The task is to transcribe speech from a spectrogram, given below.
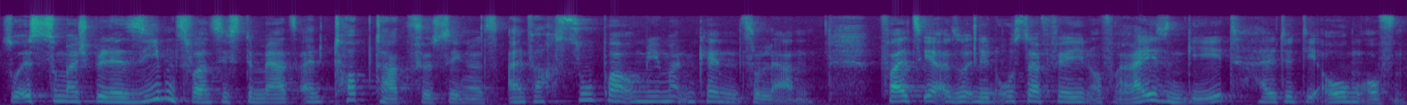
So ist zum Beispiel der 27. März ein Top-Tag für Singles. Einfach super, um jemanden kennenzulernen. Falls ihr also in den Osterferien auf Reisen geht, haltet die Augen offen.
